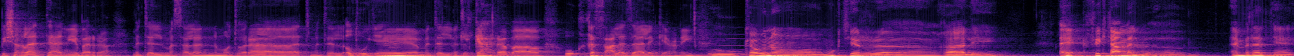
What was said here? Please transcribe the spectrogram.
بشغلات تانية برا. مثل مثلا موتورات مثل أضوية مثل مثل كهرباء وقس على ذلك يعني. وكونه مو كتير آه، غالي فيك إيه. فيك تعمل embedded يعني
